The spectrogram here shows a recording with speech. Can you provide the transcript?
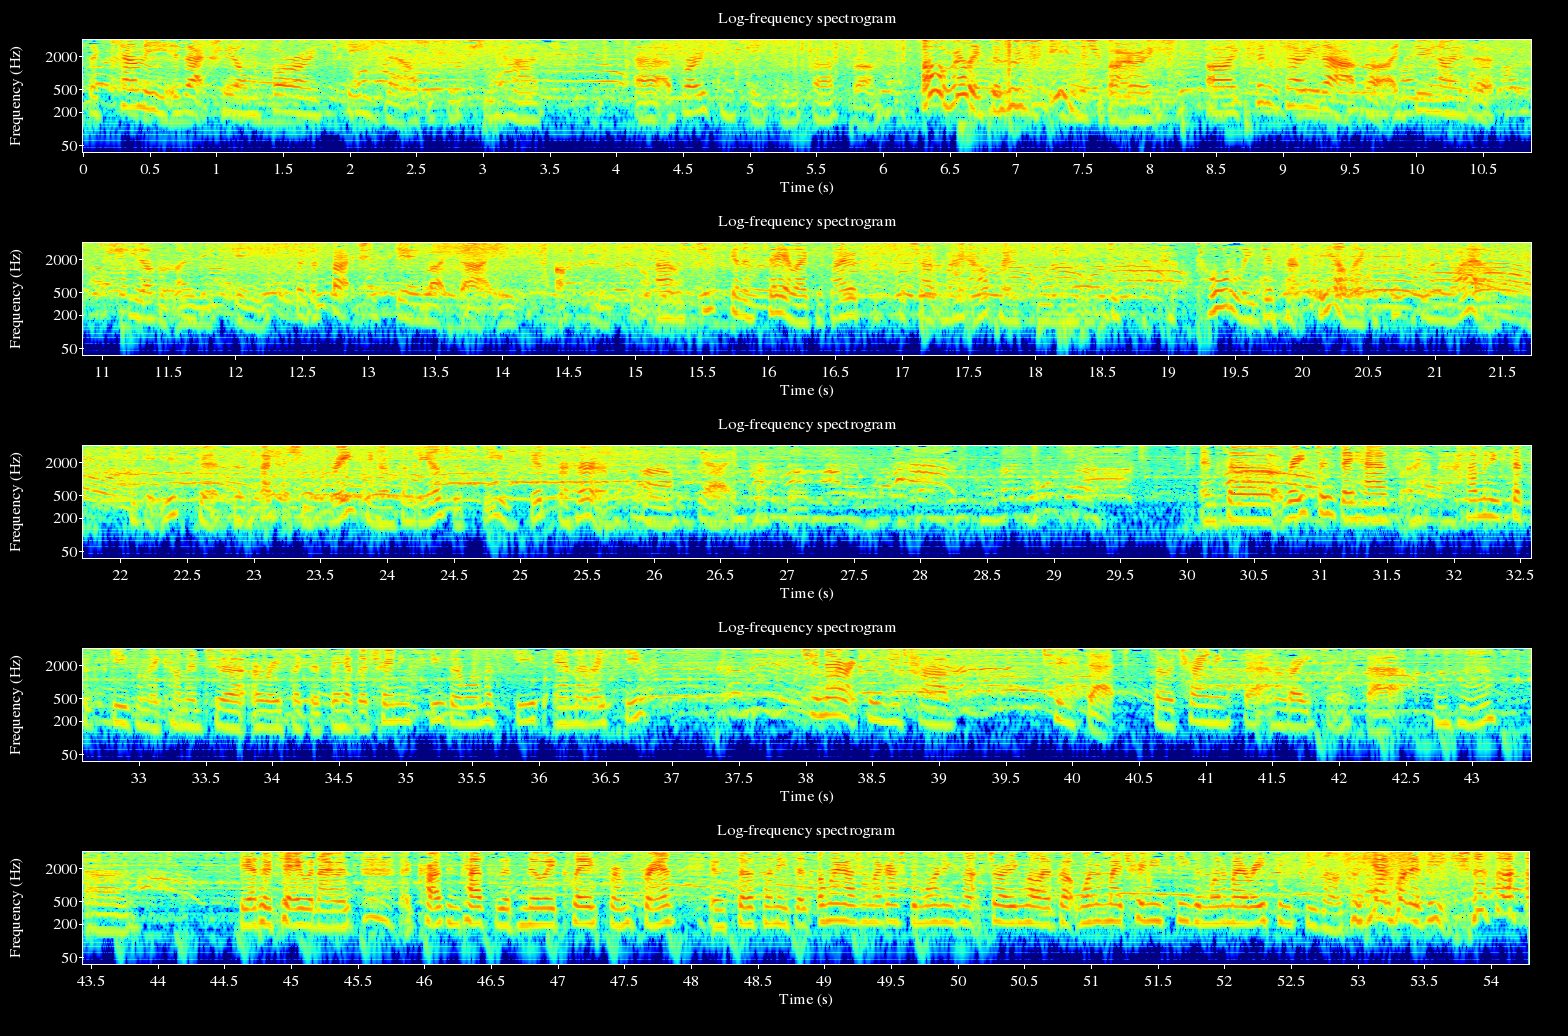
So Camille is actually on borrowed skis now because she had uh, a broken ski from the first run. Oh, really? So whose skis is she borrowing? I couldn't tell you that, but I do know that she doesn't know these skis. So the fact she's skiing like that is utterly phenomenal. I was just gonna say, like, if I switch out my alpine skis, just totally different feel. Like, it takes a little while to get used to it. So the fact that she's racing on somebody else's skis, good for her. Wow, yeah, impressive. And so racers, they have uh, how many sets of skis when they come into a, a race like this? They have their training skis, their warm-up skis, and their race skis. Generically, you'd have two sets, so a training set and a racing set. Mm-hmm. Um, The other day when I was uh, crossing paths with Noé Claye from France, it was so funny. He says, "Oh my gosh, oh my gosh, the morning's not starting well. I've got one of my training skis and one of my racing skis on." So he had one of each.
